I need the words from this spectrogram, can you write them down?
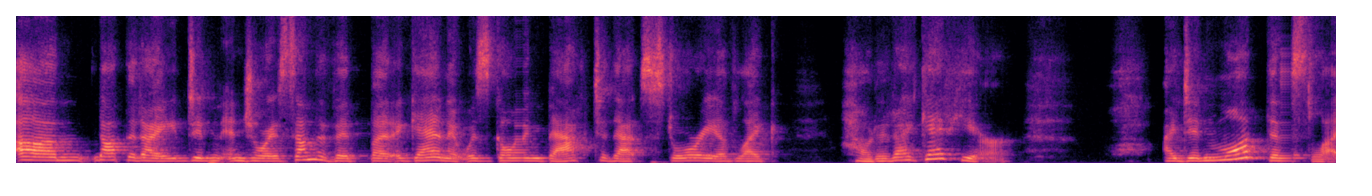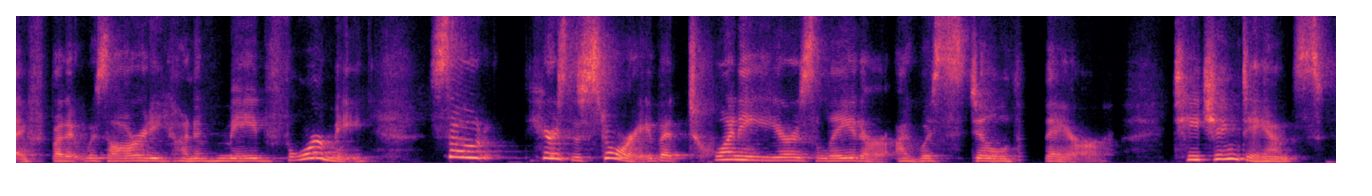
um, not that I didn't enjoy some of it, but again, it was going back to that story of like, how did I get here? I didn't want this life, but it was already kind of made for me. So here's the story. But 20 years later, I was still there teaching dance,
